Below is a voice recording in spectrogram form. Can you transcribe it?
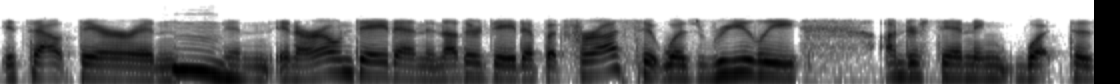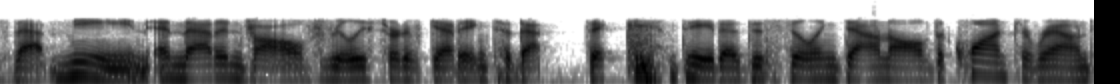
it's out there in, mm. in, in our own data and in other data, but for us it was really understanding what does that mean. And that involved really sort of getting to that thick data, distilling down all the quant around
